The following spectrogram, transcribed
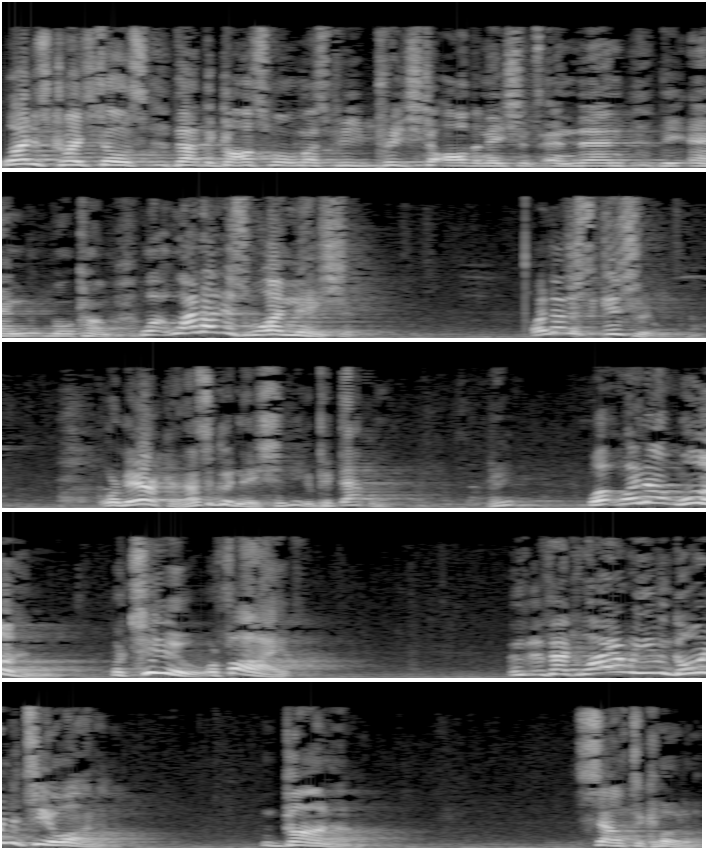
Why does Christ tell us that the gospel must be preached to all the nations and then the end will come? Why not just one nation? Why not just Israel? Or America? That's a good nation. You can pick that one. Right? Why not one? Or two? Or five? In fact, why are we even going to Tijuana? Ghana? South Dakota?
